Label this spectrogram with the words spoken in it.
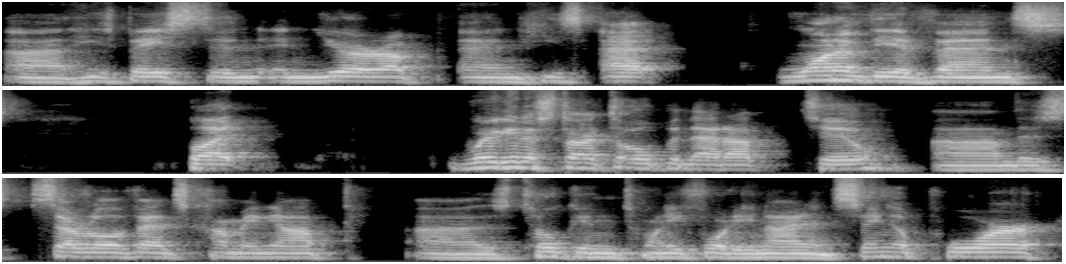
Uh, he's based in, in Europe and he's at one of the events, but we're going to start to open that up too. Um, there's several events coming up. Uh, there's Token 2049 in Singapore.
